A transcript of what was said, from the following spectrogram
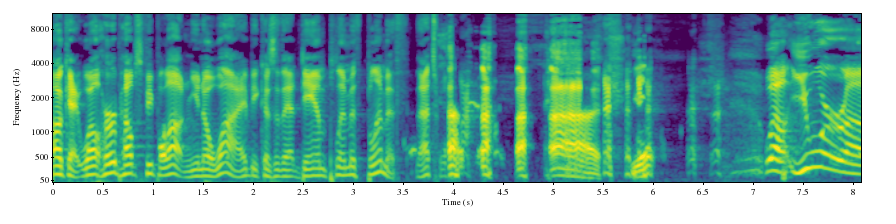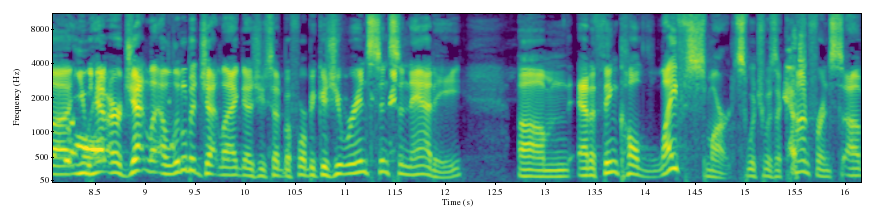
Okay. Well, Herb helps people out, and you know why? Because of that damn Plymouth Plymouth. That's why. Ah, yeah. well, you were uh, you ha- are jet la- a little bit jet lagged, as you said before, because you were in Cincinnati um, at a thing called Life Smarts, which was a conference. Uh,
